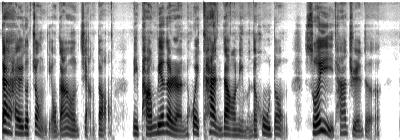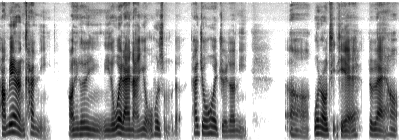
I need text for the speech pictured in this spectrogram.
但还有一个重点，我刚刚有讲到，你旁边的人会看到你们的互动，所以他觉得。旁边人看你，哦，你跟你你的未来男友或什么的，他就会觉得你，呃，温柔体贴，对不对？哈，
